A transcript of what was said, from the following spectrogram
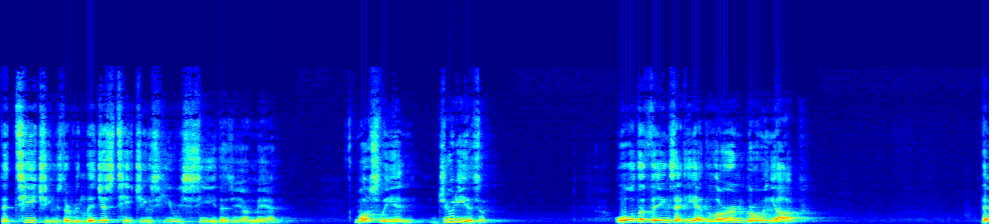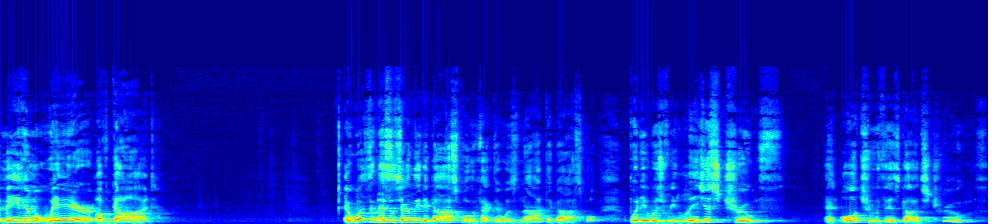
the teachings, the religious teachings he received as a young man mostly in Judaism. All the things that he had learned growing up that made him aware of God. It wasn't necessarily the gospel. In fact, it was not the gospel. But it was religious truth. And all truth is God's truth.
